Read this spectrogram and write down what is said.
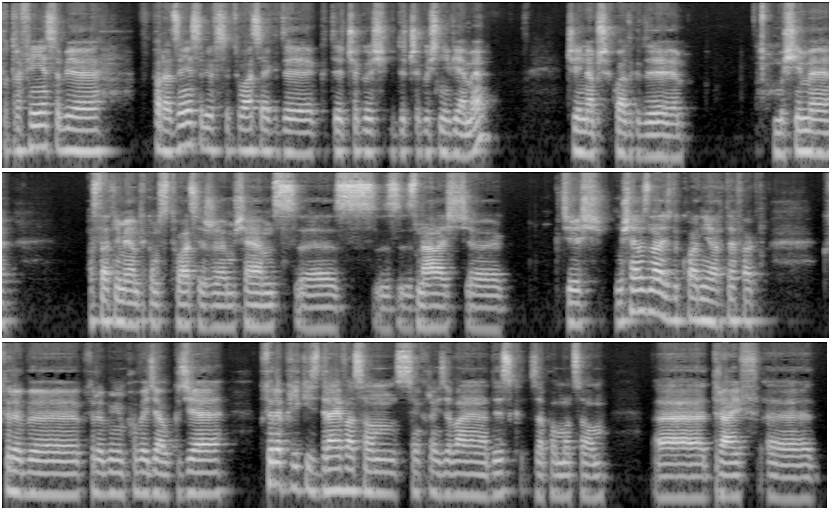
potrafienie sobie, poradzenie sobie w sytuacjach, gdy, gdy, czegoś, gdy czegoś nie wiemy. Czyli na przykład, gdy musimy. Ostatnio miałem taką sytuację, że musiałem z, z, znaleźć gdzieś, musiałem znaleźć dokładnie artefakt, który by, który by mi powiedział, gdzie, które pliki z drive'a są zsynchronizowane na dysk za pomocą e, drive, e,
